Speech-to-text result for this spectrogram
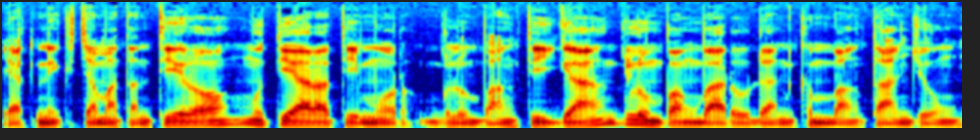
yakni Kecamatan Tiro, Mutiara Timur, Gelombang Tiga, Gelombang Baru, dan Kembang Tanjung.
